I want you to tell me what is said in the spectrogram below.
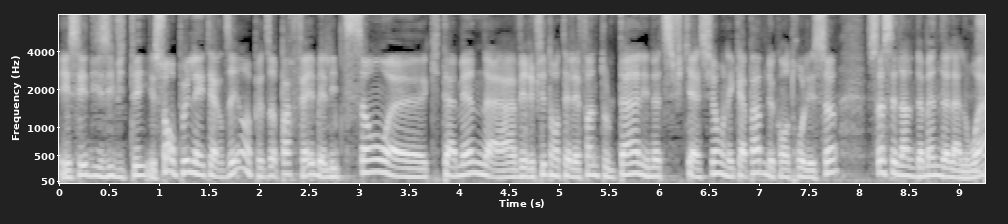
et essayer de les éviter. Et ça, on peut l'interdire. On peut dire parfait, ben les petits sons euh, qui t'amènent à vérifier ton téléphone tout le temps, les notifications, on est capable de contrôler ça. Ça, c'est dans le domaine de la loi.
